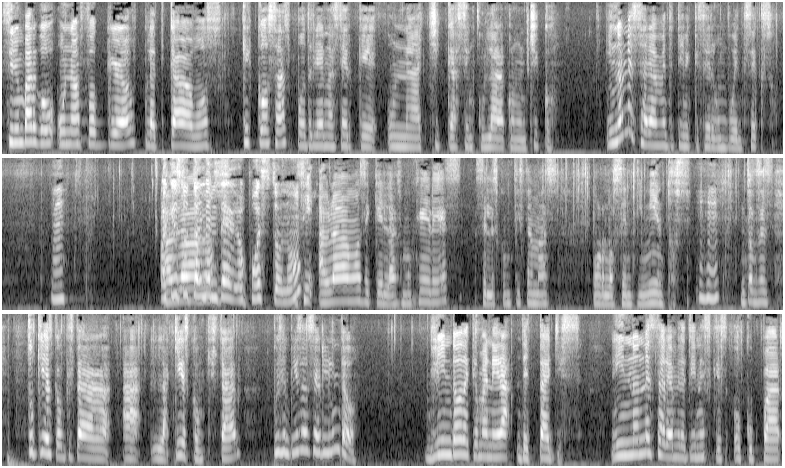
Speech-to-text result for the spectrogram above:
Sin embargo, una fuckgirl platicábamos qué cosas podrían hacer que una chica se enculara con un chico. Y no necesariamente tiene que ser un buen sexo. Mm. Aquí es totalmente el opuesto, ¿no? Sí, hablábamos de que las mujeres se les conquista más por los sentimientos. Entonces, tú quieres conquistar a la quieres conquistar, pues empieza a ser lindo. Lindo de qué manera? Detalles. Y no necesariamente tienes que ocupar,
